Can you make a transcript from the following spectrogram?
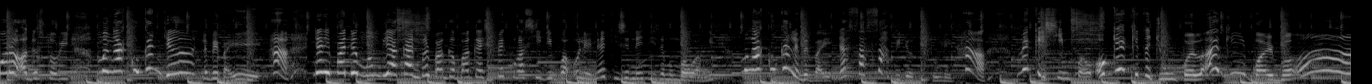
moral of the story mengakukan je lebih baik. Ha, daripada membiarkan berbagai-bagai spekulasi dibuat oleh netizen-netizen membawang ni, mengakukan lebih baik. Dah sah-sah video tu tulis. Ha, make it simple. Okey, kita jumpa lagi. Bye-bye.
